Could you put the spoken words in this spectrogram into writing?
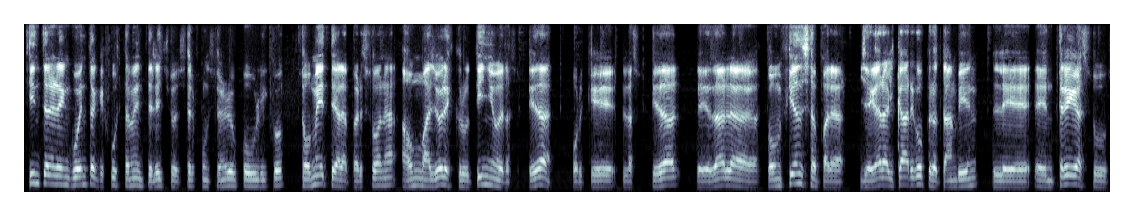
sin tener en cuenta que justamente el hecho de ser funcionario público somete a la persona a un mayor escrutinio de la sociedad, porque la sociedad le da la confianza para llegar al cargo, pero también le entrega sus,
